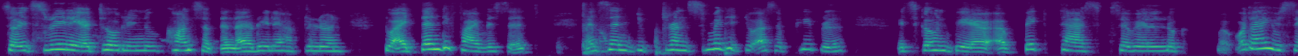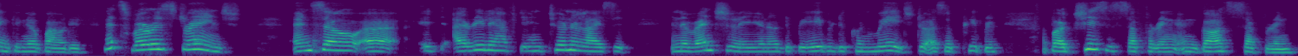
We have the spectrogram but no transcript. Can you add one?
So it's really a totally new concept, and I really have to learn to identify with it and then to transmit it to other people. It's going to be a, a big task. So we'll look, what are you thinking about it? That's very strange. And so uh, it, I really have to internalize it and eventually, you know, to be able to convey it to other people about Jesus' suffering and God's suffering.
